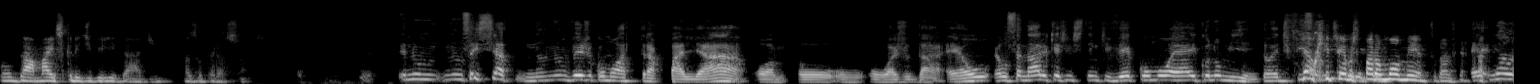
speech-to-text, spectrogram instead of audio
ou dá mais credibilidade às operações? Eu não, não sei se não, não, vejo como atrapalhar ou, ou, ou, ajudar. É o, é o cenário que a gente tem que ver como é a economia. Então é difícil. É o que temos para o momento, na verdade. É, não,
